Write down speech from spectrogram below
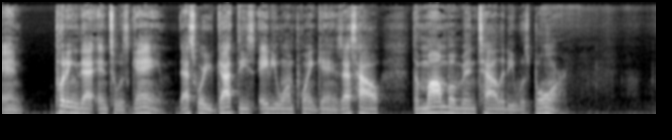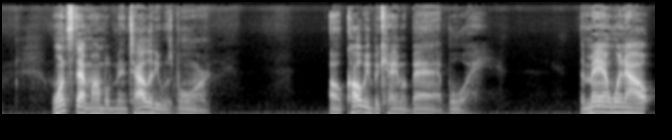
and putting that into his game. That's where you got these 81 point games. That's how the Mamba mentality was born. Once that Mamba mentality was born, oh, Kobe became a bad boy. The man went out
